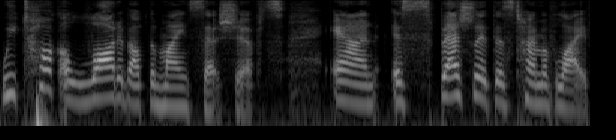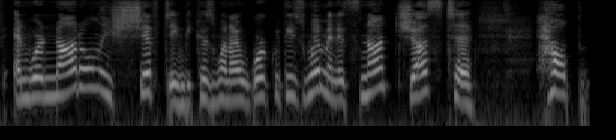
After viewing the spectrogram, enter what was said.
we talk a lot about the mindset shifts and especially at this time of life. And we're not only shifting because when I work with these women, it's not just to help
